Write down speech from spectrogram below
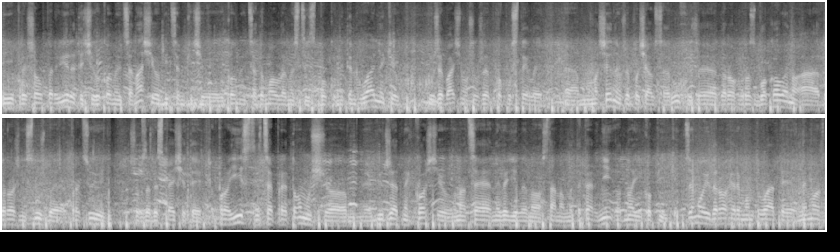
і прийшов перевірити, чи виконуються наші обіцянки, чи виконуються домовленості з боку мітингувальників. І Вже бачимо, що вже пропустили е, машини, вже почався рух, вже дорогу розблоковано, а дорожні служби працюють, щоб забезпечити проїзд. І Це при тому, що бюджетних коштів на це не виділено станом на тепер ні одної копійки. Зимою дороги ремонтувати не можна.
